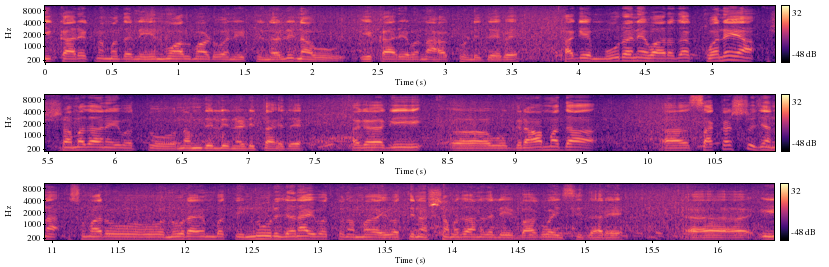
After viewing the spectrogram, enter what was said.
ಈ ಕಾರ್ಯಕ್ರಮದಲ್ಲಿ ಇನ್ವಾಲ್ವ್ ಮಾಡುವ ನಿಟ್ಟಿನಲ್ಲಿ ನಾವು ಈ ಕಾರ್ಯವನ್ನು ಹಾಕ್ಕೊಂಡಿದ್ದೇವೆ ಹಾಗೆ ಮೂರನೇ ವಾರದ ಕೊನೆಯ ಶ್ರಮದಾನ ಇವತ್ತು ನಮ್ಮದಿಲ್ಲಿ ನಡೀತಾ ಇದೆ. ಹಾಗಾಗಿ ಗ್ರಾಮದ ಸಾಕಷ್ಟು ಜನ, ಸುಮಾರು ನೂರ ಎಂಬತ್ತು, ಇನ್ನೂರು ಜನ ಇವತ್ತು ನಮ್ಮ ಇವತ್ತಿನ ಶ್ರಮದಾನದಲ್ಲಿ ಭಾಗವಹಿಸಿದ್ದಾರೆ. ಈ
